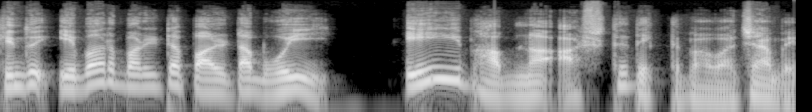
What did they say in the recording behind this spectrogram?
কিন্তু এবার বাড়িটা পাল্টাবই, এই ভাবনা আসতে দেখতে পাওয়া যাবে।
